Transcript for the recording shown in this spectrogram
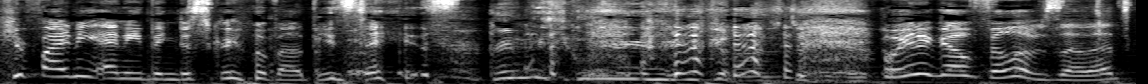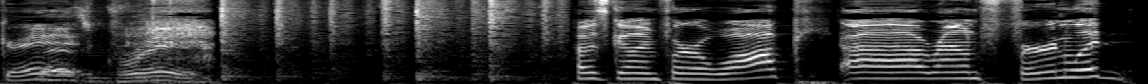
You're finding anything to scream about these days. Can we scream? Way to go, Phillips, though. That's great. That's great. I was going for a walk uh, around Fernwood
